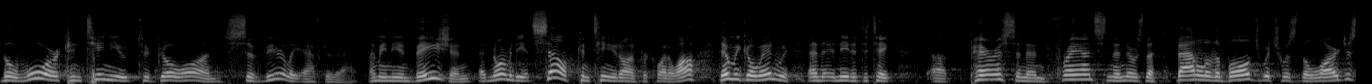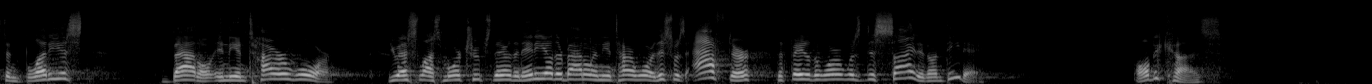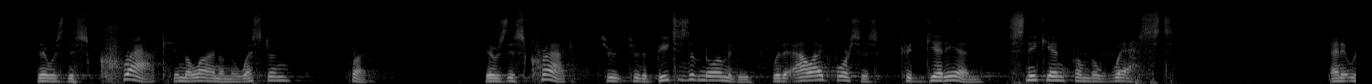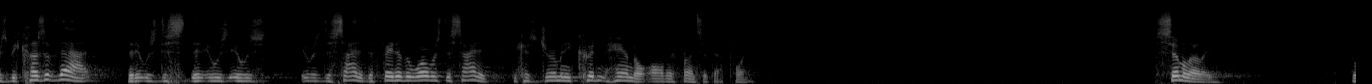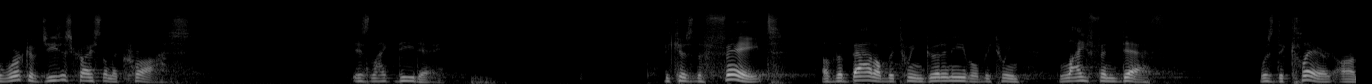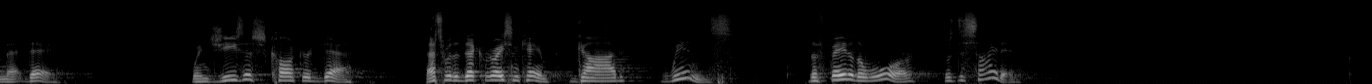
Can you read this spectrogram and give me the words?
the war continued to go on severely after that. I mean, the invasion at Normandy itself continued on for quite a while. Then we go in, we, and it needed to take uh, Paris and then France, and then there was the Battle of the Bulge, which was the largest and bloodiest battle in the entire war. U.S. lost more troops there than any other battle in the entire war. This was after the fate of the war was decided on D Day. All because there was this crack in the line on the western front. There was this crack through, through the beaches of Normandy where the Allied forces could get in, sneak in from the west. And it was because of that that it was, dis- that it was, it was, it was decided, the fate of the war was decided because Germany couldn't handle all their fronts at that point. Similarly, the work of Jesus Christ on the cross is like D Day. Because the fate of the battle between good and evil, between life and death, was declared on that day. When Jesus conquered death, that's where the declaration came God wins. The fate of the war was decided.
